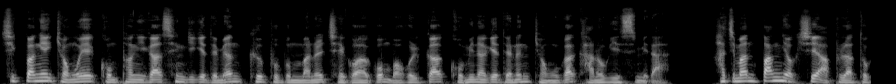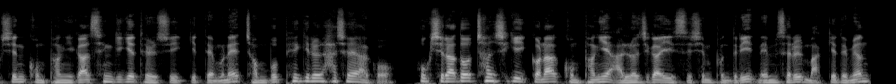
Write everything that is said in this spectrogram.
식빵의 경우에 곰팡이가 생기게 되면 그 부분만을 제거하고 먹을까 고민하게 되는 경우가 간혹 있습니다. 하지만 빵 역시 아플라톡신 곰팡이가 생기게 될 수 있기 때문에 전부 폐기를 하셔야 하고 혹시라도 천식이 있거나 곰팡이 알러지가 있으신 분들이 냄새를 맡게 되면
